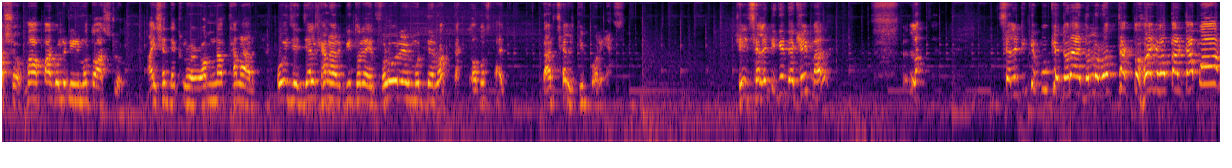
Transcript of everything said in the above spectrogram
আসো। মা পাগলিনীর মতো আসলো। আইসা দেখল রমনা থানার ওই যে জেলখানার ভিতরে ফ্লোরের মধ্যে রক্তাক্ত অবস্থায় তার ছেলেটি পড়ে আছে। সেই ছেলেটিকে দেখেই মা ছেলেটিকে বুকে জড়ায় ধরলো, রক্তাক্ত হয়ে গেল তার কাপড়!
